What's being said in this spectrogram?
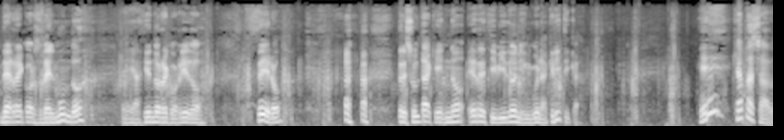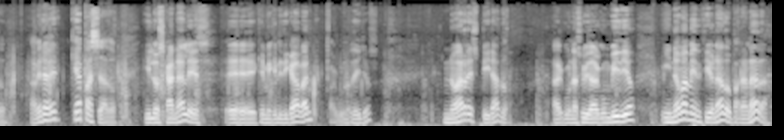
récords del mundo, eh, haciendo recorrido cero, resulta que no he recibido ninguna crítica. ¿Eh? ¿Qué ha pasado? A ver, a ver, ¿qué ha pasado? Y los canales eh, que me criticaban, algunos de ellos, no ha respirado. Alguno ha subido algún vídeo y no me ha mencionado para nada.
